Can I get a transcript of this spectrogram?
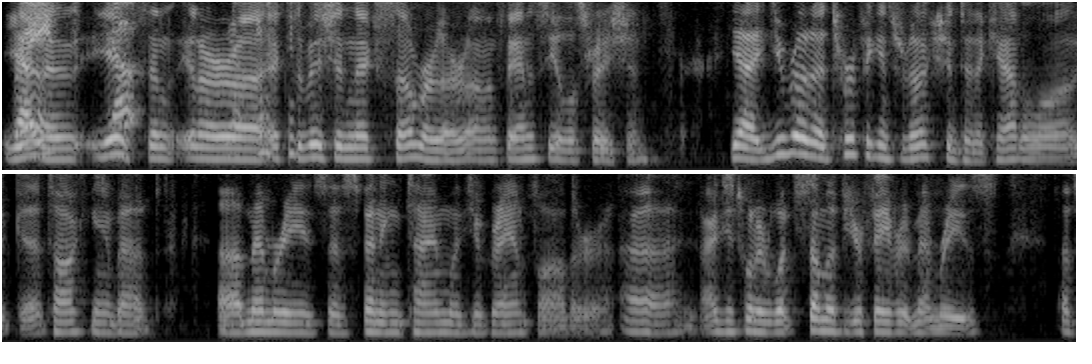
Yeah. Right? Yes. In, in our uh, exhibition next summer, on fantasy illustration. Yeah, you wrote a terrific introduction to the catalog, uh, talking about uh, memories of spending time with your grandfather. Uh, I just wondered what some of your favorite memories of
